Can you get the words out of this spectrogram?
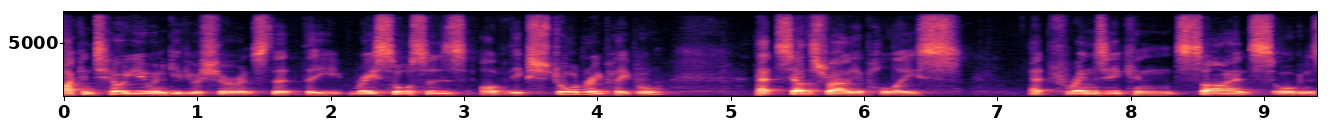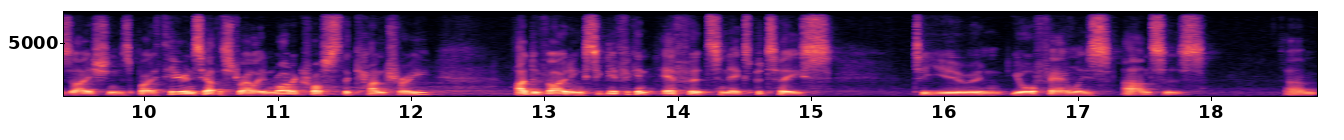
I can tell you and give you assurance that the resources of the extraordinary people at South Australia Police, at forensic and science organisations, both here in South Australia and right across the country, are devoting significant efforts and expertise to you and your family's answers. Um,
